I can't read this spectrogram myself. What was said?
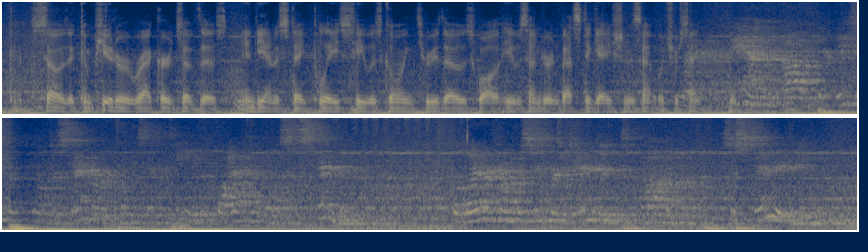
Okay. So the computer records of the Indiana State Police, he was going through those while he was under investigation. Is that what you're saying? Yeah. And uh, at least until December of 2017, while he was suspended, the letter from the superintendent um, suspending him,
